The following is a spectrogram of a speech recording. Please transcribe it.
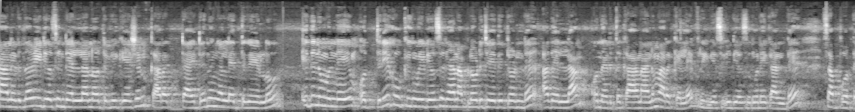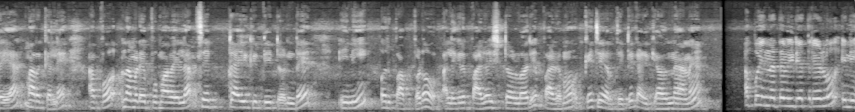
ഞാനിടുന്ന വീഡിയോസിന്റെ എല്ലാ നോട്ടിഫിക്കേഷൻ കറക്റ്റായിട്ട് നിങ്ങളിൽ എത്തുകയുള്ളൂ. ഇതിനു മുന്നേയും ഒത്തിരി കുക്കിംഗ് വീഡിയോസ് ഞാൻ അപ്ലോഡ് ചെയ്തിട്ടുണ്ട്. അതെല്ലാം ഒന്നെടുത്ത് കാണാനും മറക്കല്ലേ? പ്രീവിയസ് വീഡിയോസും കൂടി കണ്ട് സപ്പോർട്ട് ചെയ്യാൻ മറക്കല്ലേ? അപ്പോൾ നമ്മുടെ ഉപ്പുമാവെല്ലാം സെറ്റായി കിട്ടിയിട്ടുണ്ട്. ഇനി ഒരു പപ്പടമോ അല്ലെങ്കിൽ പഴം ഇഷ്ടമുള്ളവർ പഴമോ ഒക്കെ ചേർത്തിട്ട് കഴിക്കാവുന്നതാണ്. അപ്പോൾ ഇന്നത്തെ വീഡിയോ അത്രയേ ഉള്ളൂ. ഇനി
